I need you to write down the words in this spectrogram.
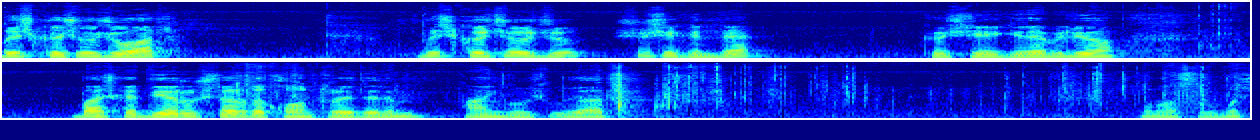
dış köşe ucu var. Dış köşe ucu şu şekilde köşeye girebiliyor. Başka diğer uçları da kontrol edelim. Hangi uç uyar? Bu nasılmış?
